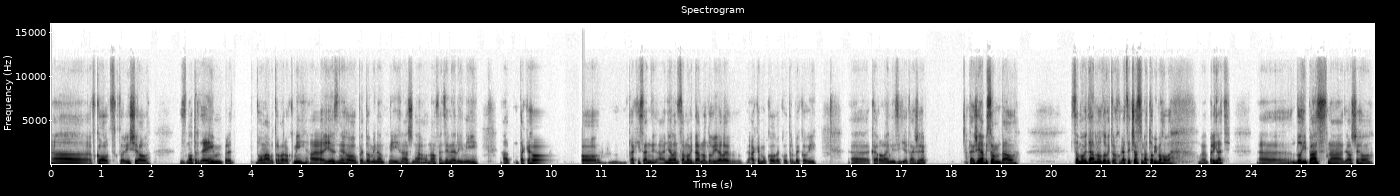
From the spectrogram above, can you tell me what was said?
uh, v Colts, ktorý išiel z Notre Dame pred dvoma alebo troma rokmi a je z neho úplne dominantný hráč na, na ofenzívnej línii a takého taký sa nielen Samovi Darnoldovi, ale akémukoľvek quarterbackovi Karolajny eh, zide. Takže, takže ja by som dal Samovi Darnoldovi trochu viacej času na to, aby mohol eh, prihrať uh, dlhý pas na ďalšieho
